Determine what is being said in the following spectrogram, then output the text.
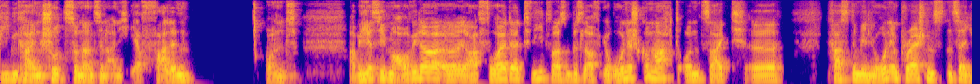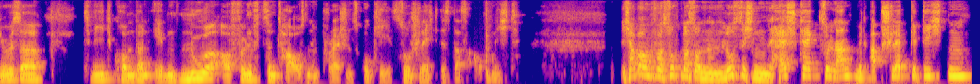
bieten keinen Schutz, sondern sind eigentlich eher Fallen. Und aber hier sieht man auch wieder, äh, ja, vorher der Tweet war so ein bisschen auf ironisch gemacht und zeigt äh, fast eine Million Impressions. Ein seriöser Tweet kommt dann eben nur auf 15.000 Impressions. Okay, so schlecht ist das auch nicht. Ich habe auch versucht, mal so einen lustigen Hashtag zu landen mit Abschleppgedichten.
